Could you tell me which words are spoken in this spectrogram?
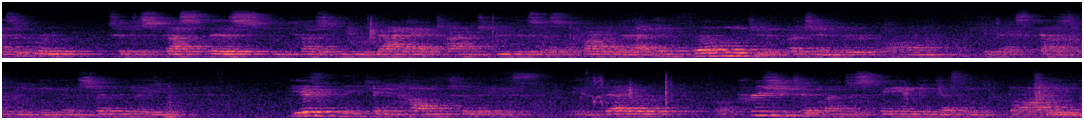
as a group to discuss this because we would not have time to do this as a part of that informal agenda on the next council meeting, and certainly if we can come to a, a better appreciative understanding as a body,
